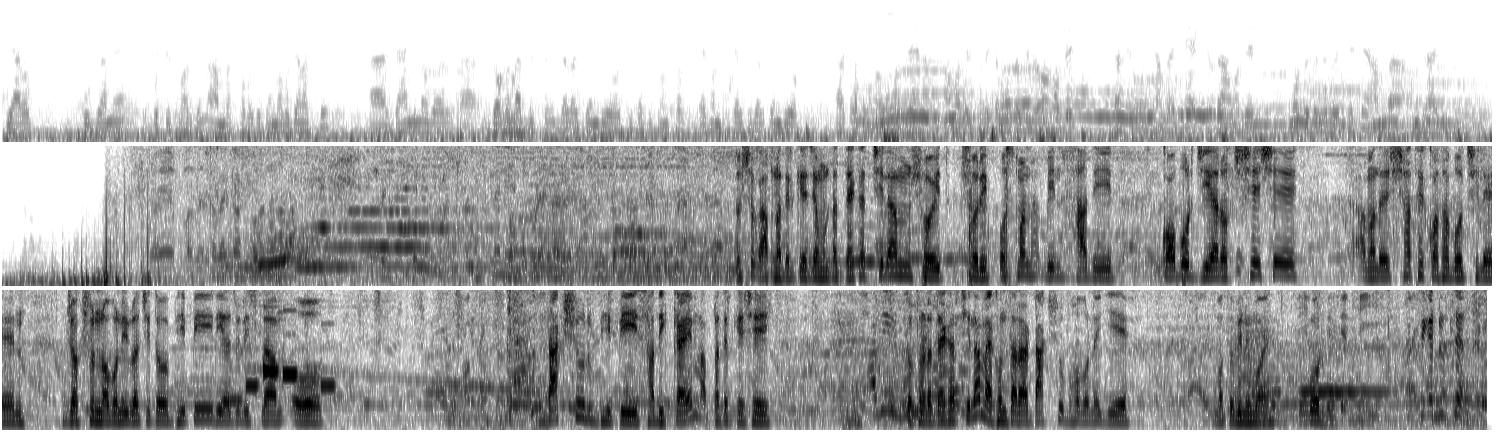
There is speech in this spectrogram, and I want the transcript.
জিয়ারত প্রোগ্রামে উপস্থিত হওয়ার জন্য আমরা সবাইকে ধন্যবাদ জানাচ্ছি। জাহাঙ্গীরনগর জগন্নাথ বিশ্ববিদ্যালয় কেন্দ্রীয় শিক্ষার্থী সংসদ এখন ঢাকা বিশ্ববিদ্যালয় কেন্দ্রীয় ছাত্র সংসদের আমাদের সাথে একটা মত বিনিময় হবে। ডাক্তার অফিসে আমরা গিয়ে একসাথে আমাদের মত বিনিময় থেকে আমরা আমাদের আয়োজন দর্শক, আপনাদেরকে যেমনটা দেখাচ্ছিলাম, শহীদ শরীফ ওসমান বিন হাদির কবর জিয়ারত শেষে আমাদের সাথে কথা বলছিলেন যকসুর নবনির্বাচিত ভিপি রিয়াজুল ইসলাম ও ডাকসুর ভিপি সাদিক কায়েম। আপনাদেরকে সেই তথ্যটা দেখাচ্ছিলাম। এখন তারা ডাকসু ভবনে গিয়ে মতবিনিময় করবে।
